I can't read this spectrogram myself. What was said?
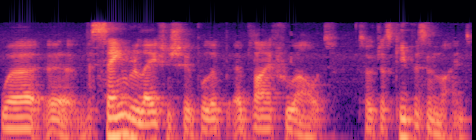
where uh, the same relationship will ap apply throughout. So just keep this in mind.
